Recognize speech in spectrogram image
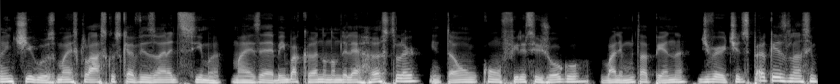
antigos, mais clássicos que a visão era de cima. Mas é bem bacana, o nome dele é Hustler. Então confira esse jogo, vale muito a pena. Divertido. Espero que eles lancem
